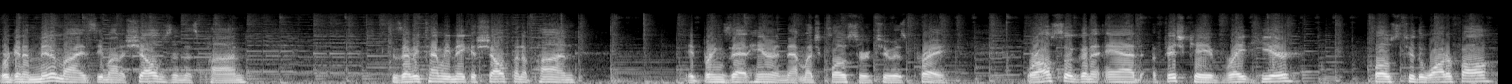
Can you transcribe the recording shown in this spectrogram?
We're gonna minimize the amount of shelves in this pond because every time we make a shelf in a pond, it brings that heron that much closer to his prey. We're also gonna add a fish cave right here, close to the waterfall,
